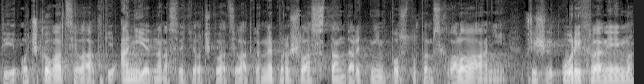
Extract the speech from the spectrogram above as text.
ty očkovací látky, ani jedna na světě očkovací látka neprošla standardním postupem schvalování. Přišli urychleným,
